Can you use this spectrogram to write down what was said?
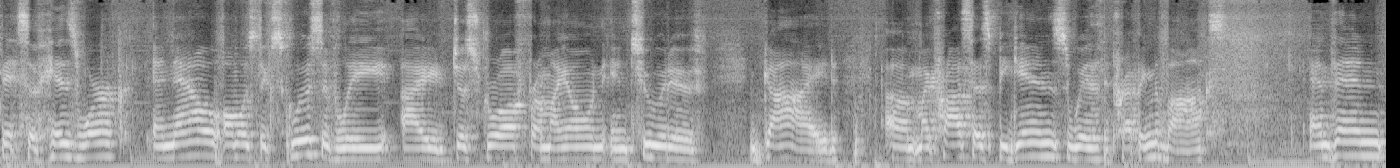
bits of his work. And now, almost exclusively, I just draw from my own intuitive guide. Um, my process begins with prepping the box and then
